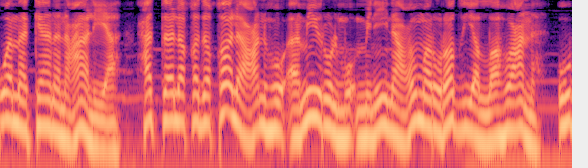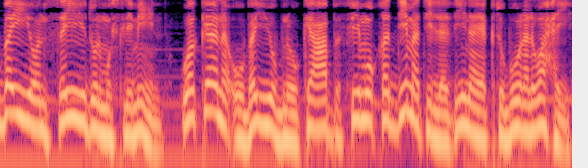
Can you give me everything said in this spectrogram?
ومكانا عالية حتى لقد قال عنه أمير المؤمنين عمر رضي الله عنه. أبي سيد المسلمين وكان أبي بن كعب في مقدمة الذين يكتبون الوحي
